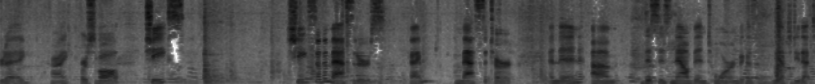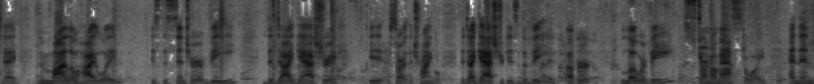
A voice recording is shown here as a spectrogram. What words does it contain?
yesterday. All right. First of all, cheeks. Cheeks are the masseters. Okay. Masseter. And then um, this has now been torn because we have to do that today. The mylohyoid is the center V. The digastric, sorry, the triangle. The digastric is the V, upper, lower V, sternomastoid. And then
